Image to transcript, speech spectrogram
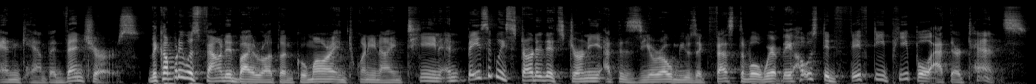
Encamp Adventures. The company was founded by Ratan Kumar in 2019 and basically started its journey at the Zero Music Festival where they hosted 50 people at their tents.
